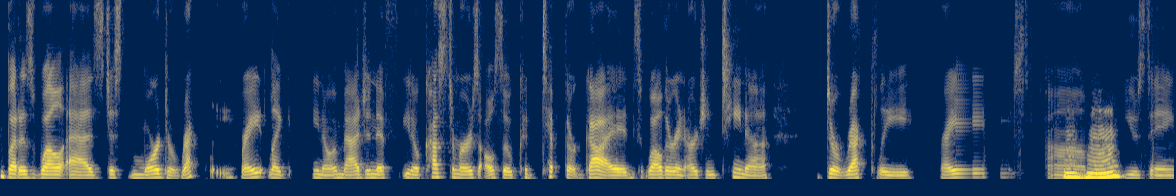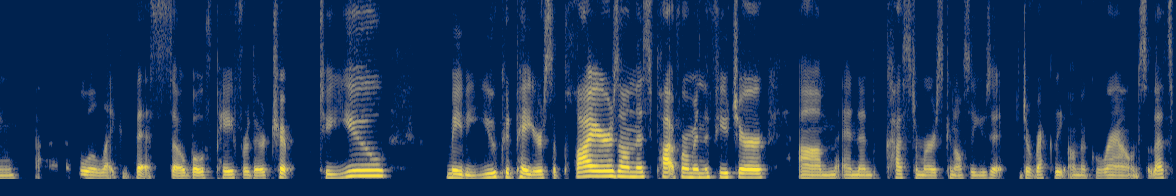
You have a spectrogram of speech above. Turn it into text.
but as well as just more directly, right? Like, you know, imagine if, you know, customers also could tip their guides while they're in Argentina directly, right? Um, Mhm. using a tool like this. So both pay for their trip to you. Maybe you could pay your suppliers on this platform in the future. Um, and then customers can also use it directly on the ground. So that's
